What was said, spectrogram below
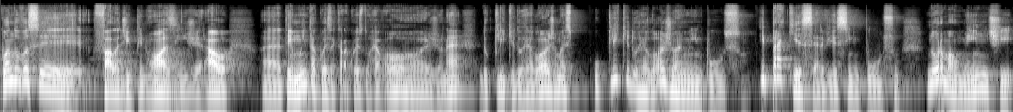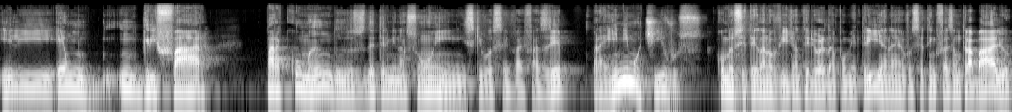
quando você fala de hipnose em geral, é, tem muita coisa, aquela coisa do relógio, né? Do clique do relógio, mas o clique do relógio é um impulso. E para que serve esse impulso? Normalmente, ele é um, um grifar para comandos, determinações que você vai fazer para N motivos. Como eu citei lá no vídeo anterior da apometria, né, você tem que fazer um trabalho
